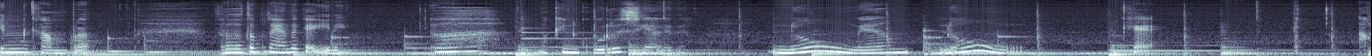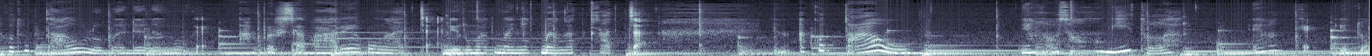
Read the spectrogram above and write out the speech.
makin kampret. Salah satu pertanyaan tuh kayak gini wah makin kurus ya gitu. No ma'am no. Kayak aku tuh tahu loh badan aku kayak hampir setiap hari aku ngaca di rumah tuh banyak banget kaca. Dan aku tahu yang nggak usah ngomong gitu lah. Emang kayak itu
